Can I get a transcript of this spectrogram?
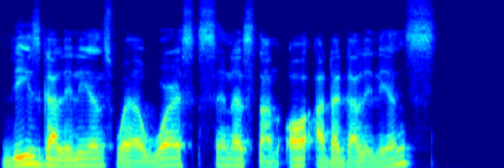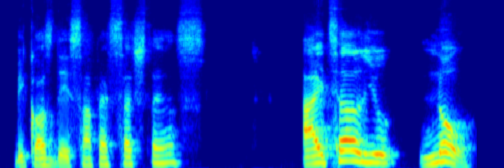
these Galileans were worse sinners than all other Galileans because they suffered such things? I tell you, no.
